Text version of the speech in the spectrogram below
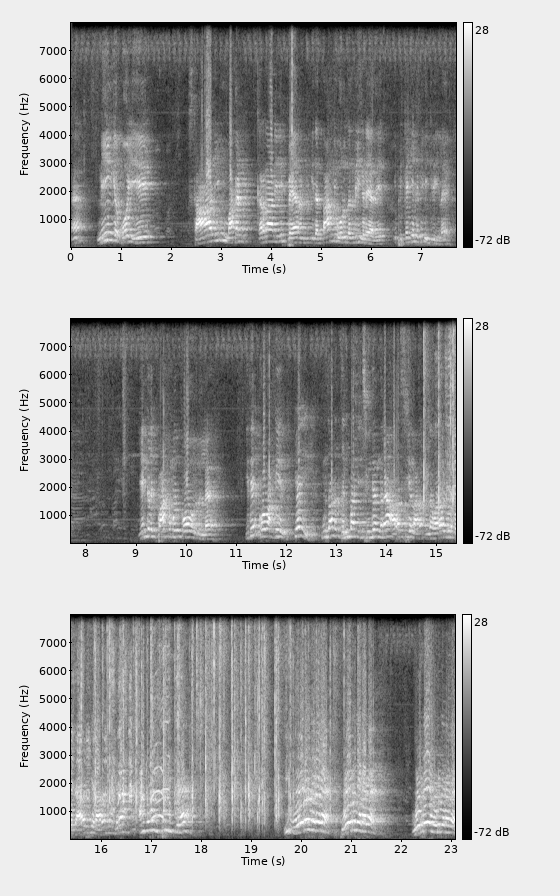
அஹ், நீங்க போய் ஸ்டாலின் மகன் கருணாநிதி பேரன் இதை தாண்டி ஒரு தகுதியும் கிடையாது. இப்படி கையை கட்டி நிற்கிறீங்களே எங்களுக்கு பார்க்கும்போது கோவம் வருது இல்லை இதே கோவம் அங்கே ஏய் இந்த தென்பாண்டி சிங்கங்கிற அரசியல் இந்த வரவழையில கொஞ்சம் அரசியல் அரசுங்கிற அங்க போய் இப்படி நீ ஒரு தடவை ஒரு தடவை ஒரே ஒரு தடவை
